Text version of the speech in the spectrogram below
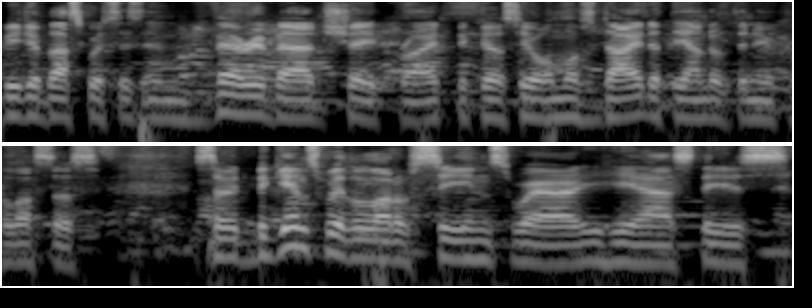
BJ Blazkowicz is in very bad shape, right? Because he almost died at the end of the new Colossus. So it begins with a lot of scenes where he has these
